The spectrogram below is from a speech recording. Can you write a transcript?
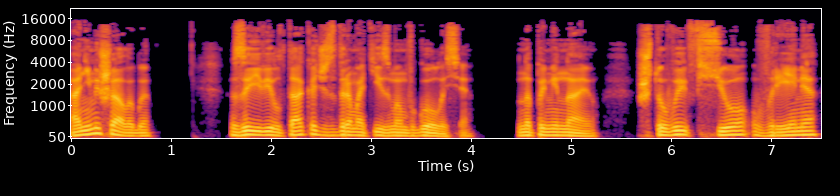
А не мешало бы, заявил Такач с драматизмом в голосе. Напоминаю, что вы все время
